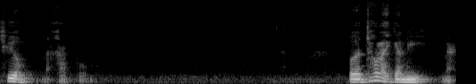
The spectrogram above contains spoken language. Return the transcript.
เชื่อมนะครับผม เปิดเท่าไหร่กันดีนะ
